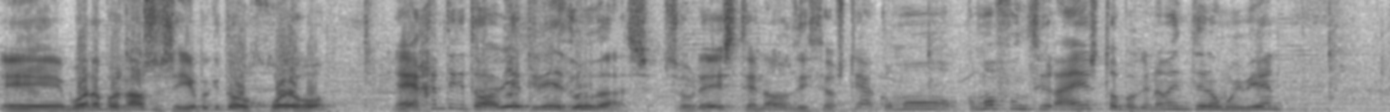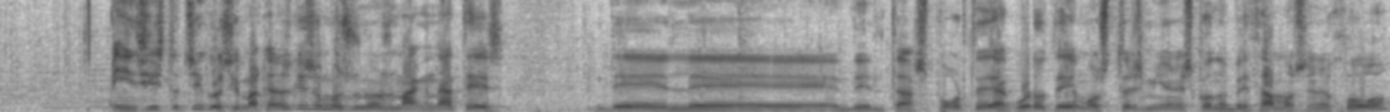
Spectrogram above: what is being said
eh, bueno, pues nada, os enseñé un poquito el juego Y hay gente que todavía tiene dudas sobre este, ¿no? Dice, hostia, ¿cómo, cómo funciona esto? Porque no me entero muy bien e insisto, chicos, imaginaos que somos unos magnates del, eh, del, transporte, ¿de acuerdo? Tenemos 3 millones cuando empezamos en el juego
